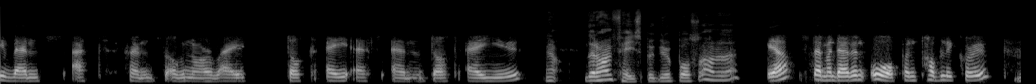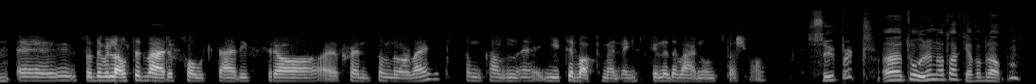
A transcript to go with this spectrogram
Events at friendsofnorway.asn.au. Ja. Dere har en Facebook-gruppe også, har dere det? Ja, stemmer. Det er en åpen public group. Mm. Eh, så det vil alltid være folk der fra eh, Friends of Norway som kan eh, gi tilbakemelding, skulle det være noen spørsmål. Supert. Uh, Torunn, da takker jeg for praten.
